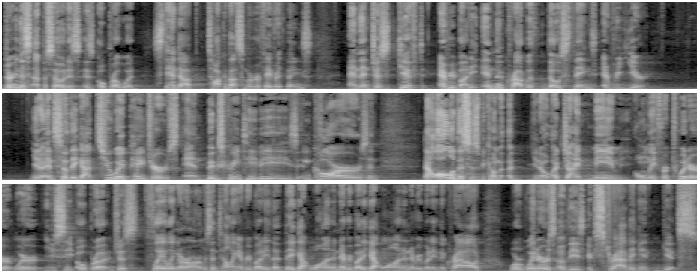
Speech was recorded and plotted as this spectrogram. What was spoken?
during this episode is, is Oprah would stand up, talk about some of her favorite things, and then just gift everybody in the crowd with those things every year. You know, and so they got two-way pagers and big screen TVs and cars and now all of this has become a, you know, a giant meme only for Twitter where you see Oprah just flailing her arms and telling everybody that they got one and everybody got one and everybody in the crowd were winners of these extravagant gifts.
